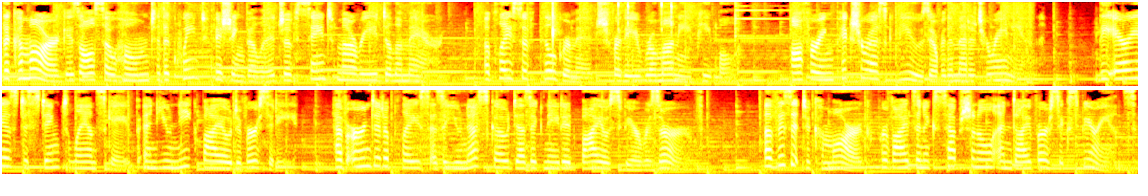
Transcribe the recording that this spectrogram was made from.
The Camargue is also home to the quaint fishing village of Saintes Maries de la Mer, a place of pilgrimage for the Romani people offering picturesque views over the Mediterranean. The area's distinct landscape and unique biodiversity have earned it a place as a UNESCO designated biosphere reserve. A visit to Camargue provides an exceptional and diverse experience,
